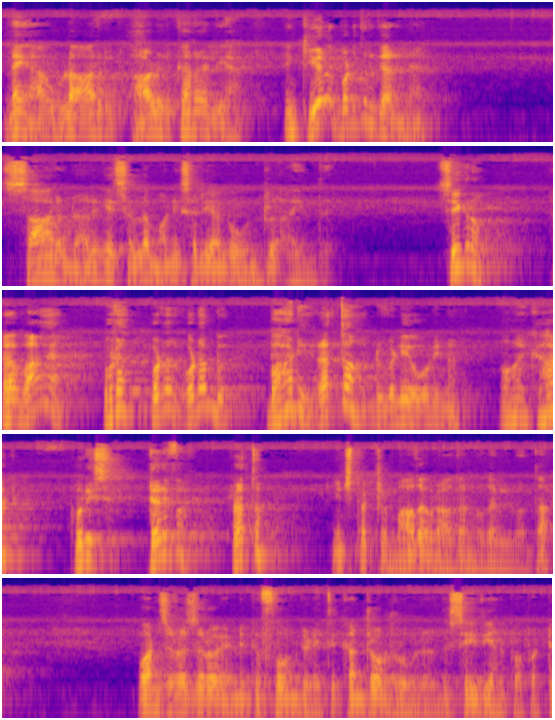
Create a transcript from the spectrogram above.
என்னையா உள்ள ஆள் ஆள் இருக்காரா இல்லையா? என் கீழே படுத்துருக்காருங்க? சார்! என்று அருகே செல்ல மணி சரியாக ஒன்று ஐந்து. சீக்கிரம் வாங்க. உட உட உடம்பு பாடி ரத்தம்! என்று வெளியே ஓடினான். Oh oh my God police telephone ரத்தம். இன்ஸ்பெக்டர் மாதவராதன் முதலில் வந்தார். ஒன் ஜீரோ ஜீரோ எண்ணுக்கு ஃபோன் கிடைத்து கண்ட்ரோல் ரூமிலிருந்து செய்தி அனுப்பப்பட்டு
